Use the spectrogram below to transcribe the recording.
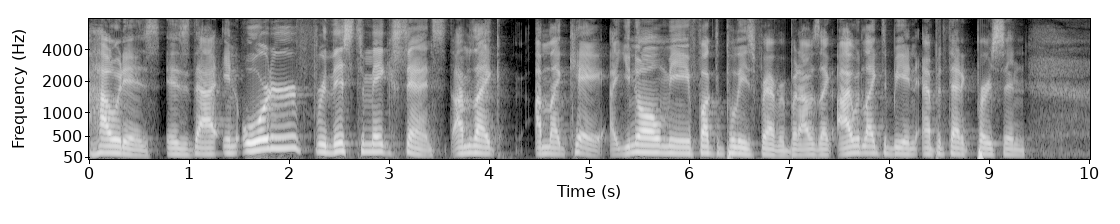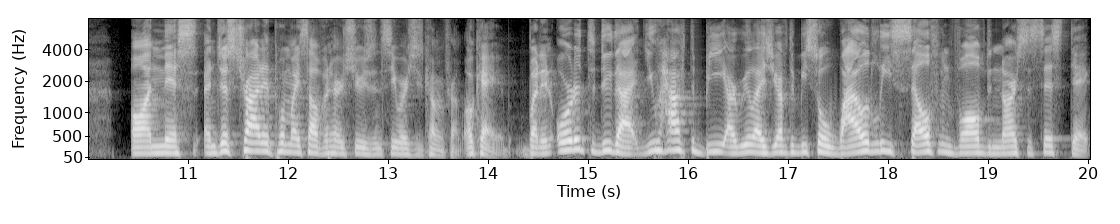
how it is is that in order for this to make sense i'm like i'm like okay uh, you know me fuck the police forever but i was like i would like to be an empathetic person on this and just try to put myself in her shoes and see where she's coming from. Okay, but in order to do that, you have to be I realize you have to be so wildly self-involved and narcissistic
